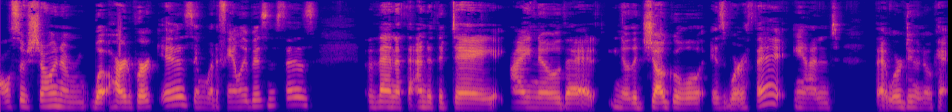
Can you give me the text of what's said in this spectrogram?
also showing them what hard work is and what a family business is, then at the end of the day, I know that, you know, the juggle is worth it and that we're doing okay.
